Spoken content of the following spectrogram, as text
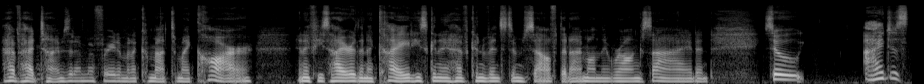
have had times that I'm afraid I'm going to come out to my car and if he's higher than a kite, he's going to have convinced himself that I'm on the wrong side. And so I just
